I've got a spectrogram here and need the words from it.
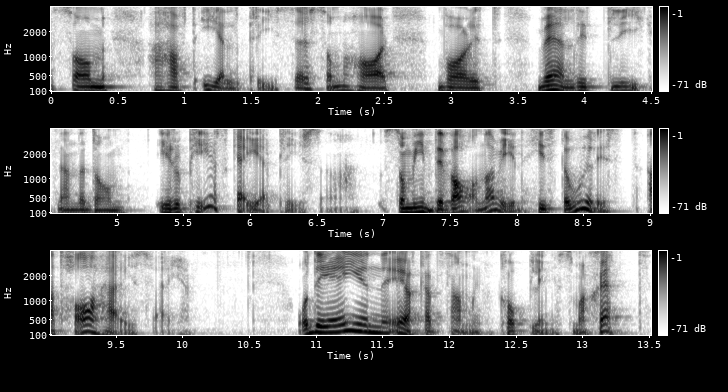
som har haft elpriser som har varit väldigt liknande de europeiska elpriserna som vi inte är vana vid historiskt att ha här i Sverige. Och det är ju en ökad sammankoppling som har skett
